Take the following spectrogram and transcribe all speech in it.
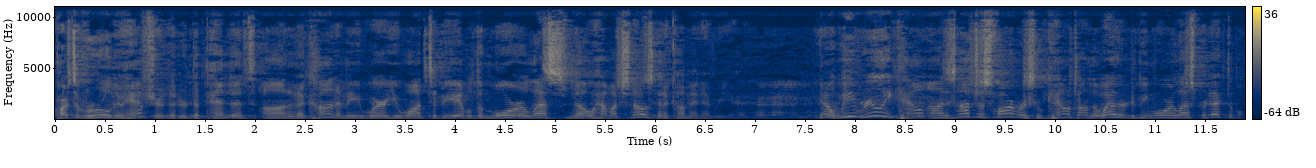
parts of rural New Hampshire that are dependent on an economy where you want to be able to more or less know how much snow is going to come in every year. You know, we really count on, it's not just farmers who count on the weather to be more or less predictable.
